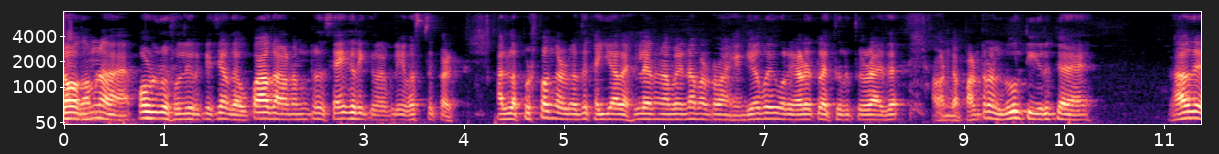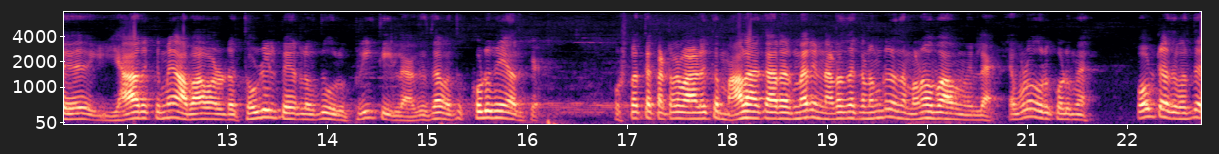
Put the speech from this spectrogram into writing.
யோகம்னு பொழுது சொல்லியிருக்குச்சு அந்த உபாதானம்ன்ற சேகரிக்கிற வஸ்துக்கள். அதில் புஷ்பங்கள் வந்து கையால் இல்லைன்னா நம்ம என்ன பண்ணுறோம் எங்கேயோ போய் ஒரு இடத்துல திருத்துழா இது அவங்க பண்ணுற லூட்டி இருக்க அதாவது யாருக்குமே அவளோட தொழில் பேரில் வந்து ஒரு பிரீத்தி இல்லை அதுதான் வந்து கொடுமையாக இருக்குது புஷ்பத்தை கட்டுறவாளுக்கு மாலாக்காரர் மாதிரி நடந்துக்கணுன்ற அந்த மனோபாவம் இல்லை எவ்வளோ ஒரு கொடுமை. போட்டு அது வந்து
